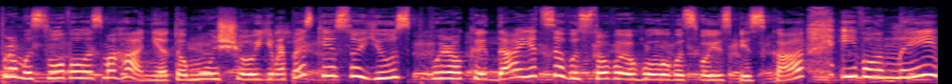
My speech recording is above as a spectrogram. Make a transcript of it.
промислового змагання, тому що Європейський Союз прокидається, висовує голови свої з піска, і вони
